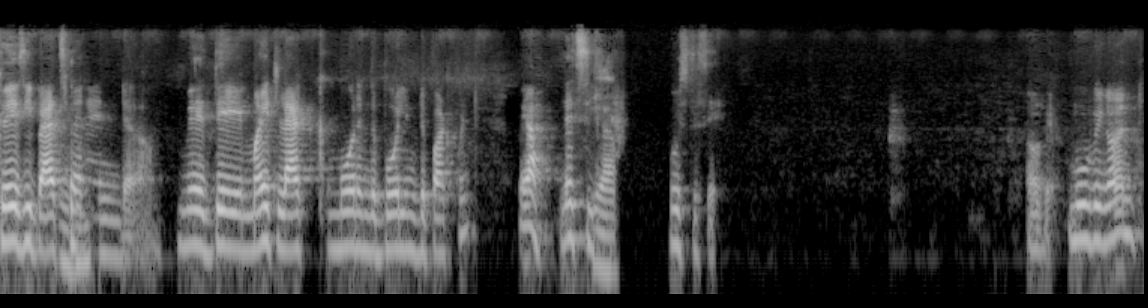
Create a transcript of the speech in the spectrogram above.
crazy batsmen and uh, may, they might lack more in the bowling department. Yeah, let's see. Yeah. Who's to say? Okay, moving on,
